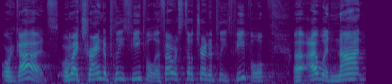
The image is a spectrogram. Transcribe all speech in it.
or God's. Or am I trying to please people? If I were still trying to please people, uh, I would not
